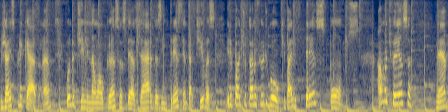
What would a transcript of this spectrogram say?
já explicado, né? Quando o time não alcança as 10 jardas em três tentativas, ele pode chutar no field goal, que vale 3 pontos. Há uma diferença né,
